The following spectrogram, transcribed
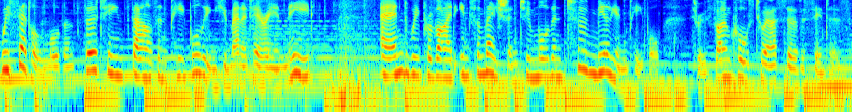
We settle more than 13,000 people in humanitarian need and we provide information to more than 2 million people through phone calls to our service centres.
